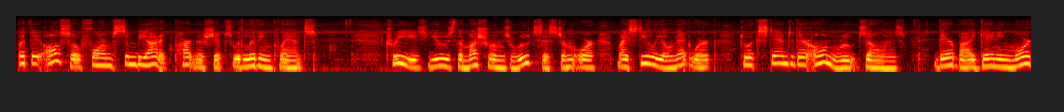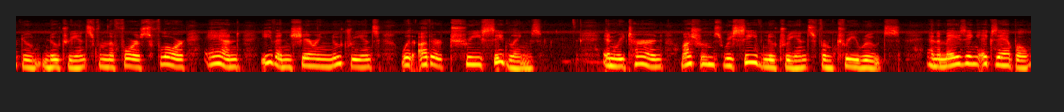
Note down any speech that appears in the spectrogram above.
but they also form symbiotic partnerships with living plants. Trees use the mushroom's root system or mycelial network to extend their own root zones, thereby gaining more nu- nutrients from the forest floor and even sharing nutrients with other tree seedlings. In return, mushrooms receive nutrients from tree roots an amazing example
